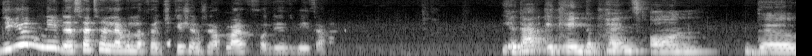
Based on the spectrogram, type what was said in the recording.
do you need a certain level of education to apply for this visa? Yeah, that again depends on the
